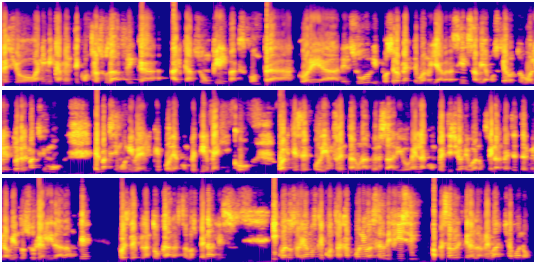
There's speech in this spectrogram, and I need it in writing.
creció anímicamente contra Sudáfrica, alcanzó un clímax contra Corea del Sur y posteriormente, bueno, ya Brasil sabíamos que era otro boleto, era el máximo, el máximo nivel que podía competir México o al que se podía enfrentar un adversario en la competición y bueno, finalmente terminó viendo su realidad, aunque pues le plantó cara hasta los penales. Y cuando sabíamos que contra Japón iba a ser difícil, a pesar de que era la revancha, bueno,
